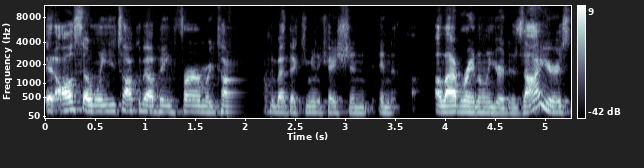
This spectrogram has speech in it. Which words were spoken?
it also, when you talk about being firm or you talk about that communication and elaborating on your desires,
